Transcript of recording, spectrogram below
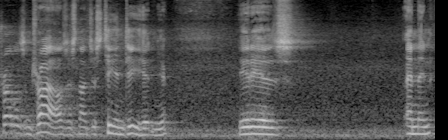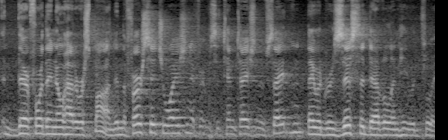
troubles and trials. It's not just TNT hitting you. It is, and then therefore they know how to respond. In the first situation, if it was the temptation of Satan, they would resist the devil and he would flee.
